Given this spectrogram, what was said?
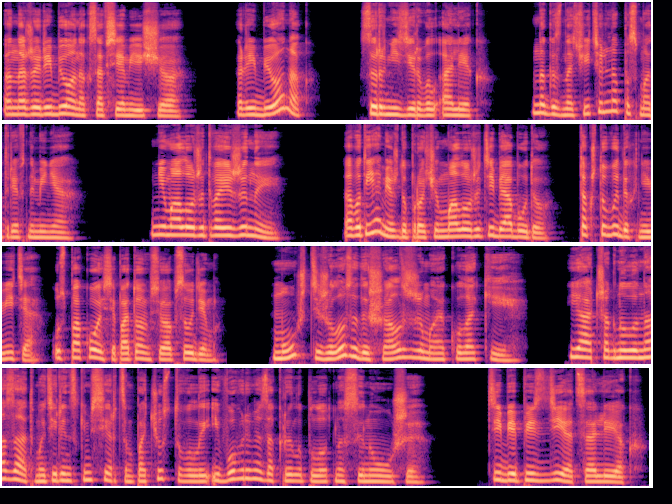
«Она же ребенок совсем еще». «Ребенок?» – сиронизировал Олег многозначительно посмотрев на меня. «Не моложе твоей жены. А вот я, между прочим, моложе тебя буду. Так что выдохни, Витя, успокойся, потом все обсудим». Муж тяжело задышал, сжимая кулаки. Я отшагнула назад, материнским сердцем почувствовала и вовремя закрыла плотно сыну уши. «Тебе пиздец, Олег!»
